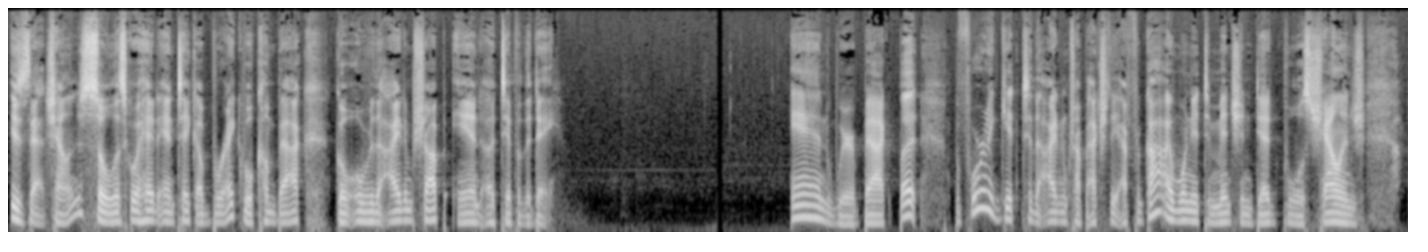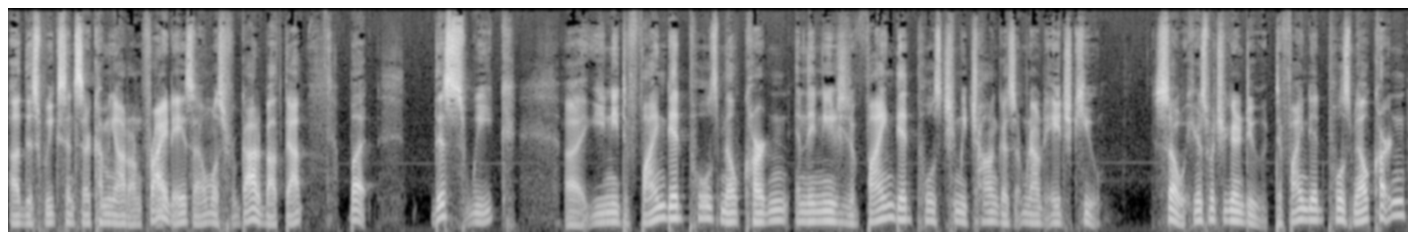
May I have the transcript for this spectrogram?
is that challenge. So let's go ahead and take a break. We'll come back go over the item shop and a tip of the day and we're back. But before I get to the item shop, actually, I forgot I wanted to mention Deadpool's challenge uh, this week since they're coming out on Fridays. I almost forgot about that. But this week, uh, you need to find Deadpool's milk carton, and then you need to find Deadpool's chimichangas around HQ. So here's what you're gonna do to find Deadpool's milk carton.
